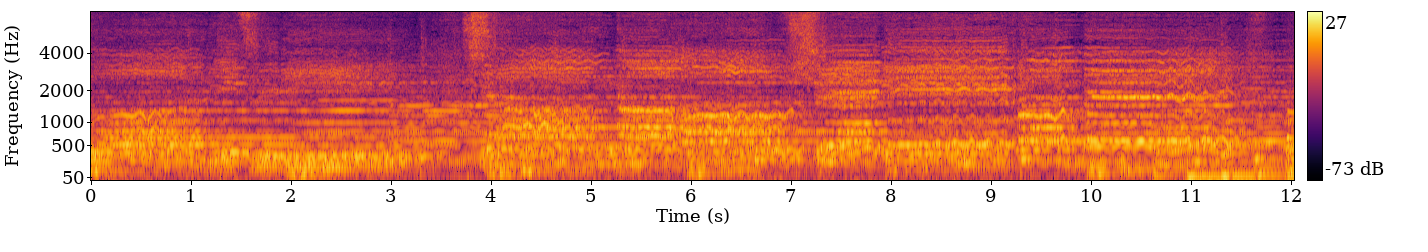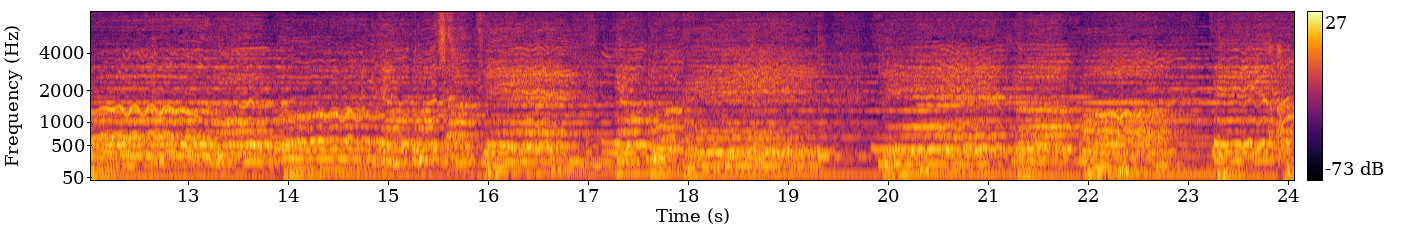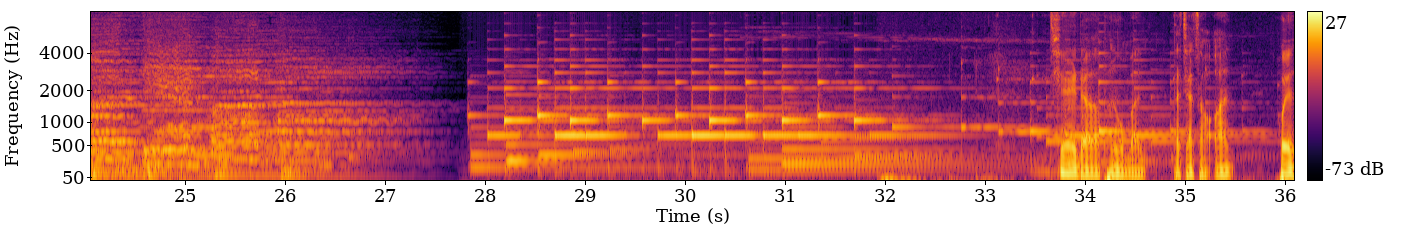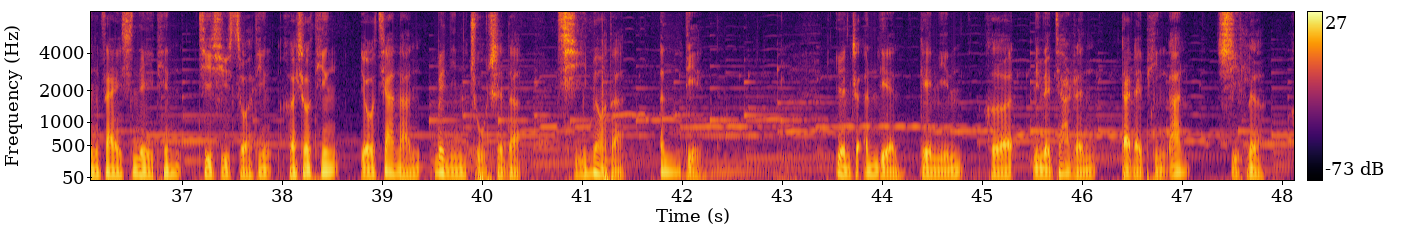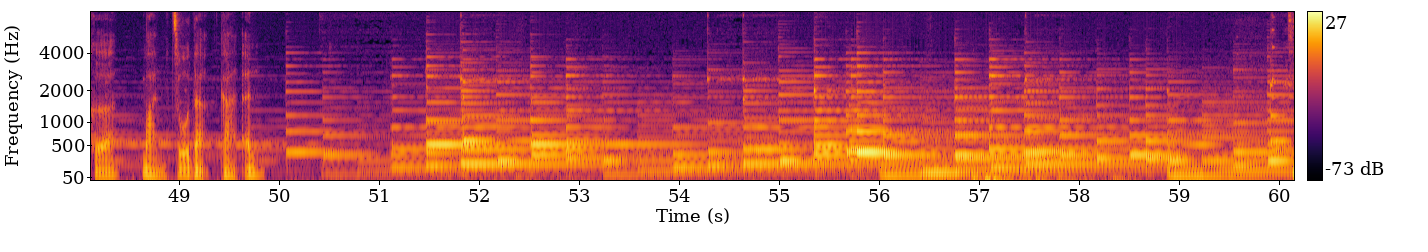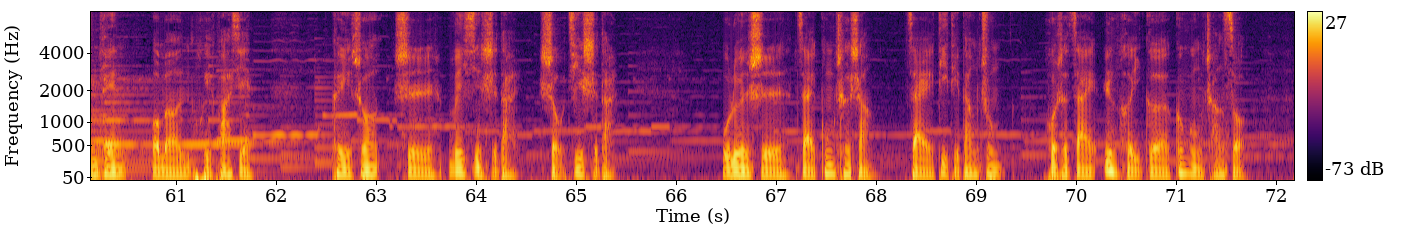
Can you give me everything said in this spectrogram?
Oh. 亲爱的朋友们，大家早安！欢迎在新的一天继续锁定和收听由迦南为您主持的《奇妙的恩典》。愿这恩典给您和您的家人带来平安、喜乐和满足的感恩。今天我们会发现。可以说是微信时代、手机时代。无论是在公车上、在地铁当中，或是在任何一个公共场所，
